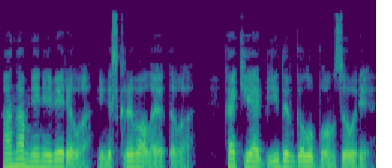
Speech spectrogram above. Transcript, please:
Она мне не верила и не скрывала этого, как и обиды в голубом взоре.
